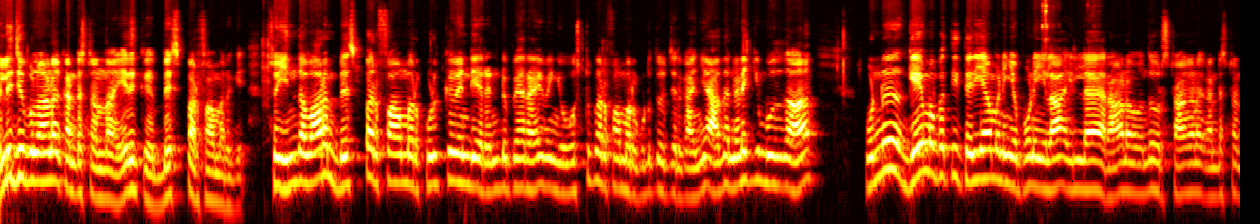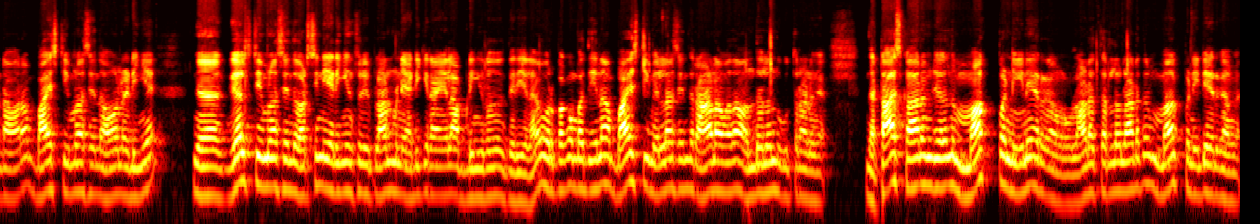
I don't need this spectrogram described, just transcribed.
எலிஜிபிளான கண்டஸ்டன் தான். எதுக்கு? பெஸ்ட் பர்ஃபார்மருக்கு ஸோ இந்த வாரம் பெஸ்ட் பர்ஃபார்மர் கொடுக்க வேண்டிய ரெண்டு பேரை இவங்க ஒஸ்ட் பர்ஃபார்மர் கொடுத்து வச்சிருக்காங்க. அதை நினைக்கும் போது தான் ஒன்று கேமை பற்றி தெரியாமல் நீங்கள் போனீங்களா? இல்லை ராணுவ வந்து ஒரு ஸ்ட்ராங்கான கண்டஸ்டண்ட்டாக வரான். பாய்ஸ் டீம்லாம் சேர்ந்து அவன் அடிங்க. கேர்ள்ஸ் டீம்லாம் சேர்ந்து வர்ஷினி அடிங்கன்னு சொல்லி பிளான் பண்ணி அடிக்கிறாங்களா அப்படிங்கிறதும் தெரியல. ஒரு பக்கம் பார்த்தீங்கன்னா பாய்ஸ் டீம் எல்லாம் சேர்ந்து ராணாவை தான் வந்ததுலேருந்து குத்துறானுங்க. இந்த டாஸ்க் ஆரம்பிச்சிலேருந்து மார்க் பண்ணிக்கினே இருக்காங்க. விளாட தரல விளாட மார்க் பண்ணிகிட்டே இருக்காங்க.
